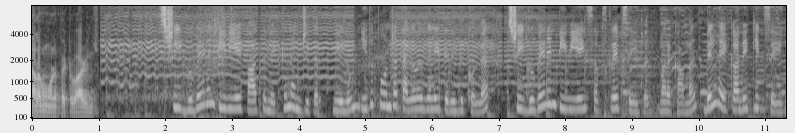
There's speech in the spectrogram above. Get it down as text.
நலமும் மூலம் பெற்று வாழ்வீங்க ஸ்ரீ குபேரன் டிவியை பார்த்தமைக்கு நன்றிகள். மேலும் இது போன்ற தகவல்களை தெரிந்து கொள்ள ஸ்ரீ குபேரன் டிவியை சப்ஸ்கிரைப் செய்யுங்கள். மறக்காமல் பெல் ஐக்கானை கிளிக் செய்யுங்கள்.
